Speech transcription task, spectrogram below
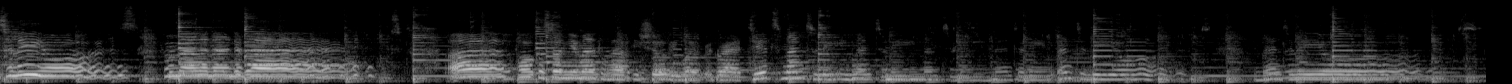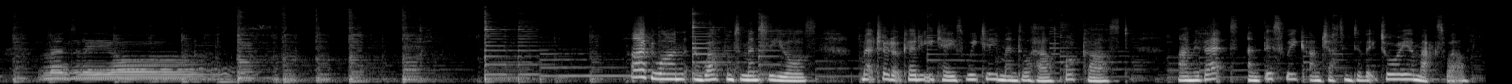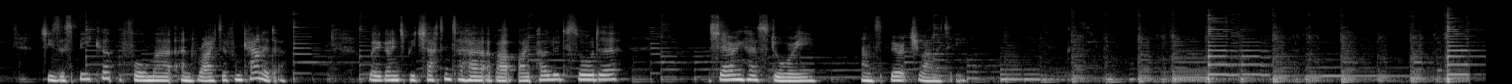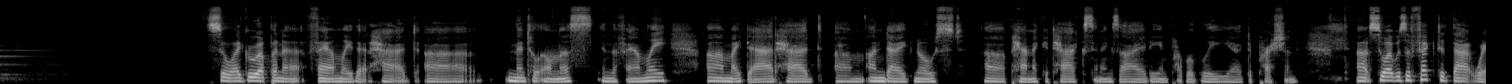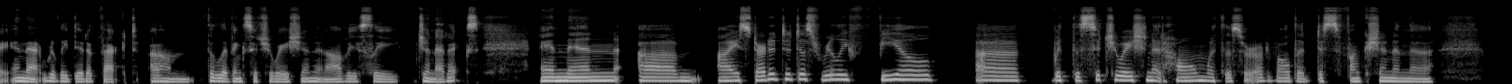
Mentally yours from Ellen and Yvette. Uh, A podcast on your mental health you surely won't regret. It's mentally, mentally, mentally, mentally, mentally yours. Mentally yours. Mentally yours. Hi, everyone, and welcome to Mentally Yours, Metro.co.uk's weekly mental health podcast. I'm Yvette, and this week I'm chatting to Victoria Maxwell. She's a speaker, performer, and writer from Canada. We're going to be chatting to her about bipolar disorder, sharing her story, and spirituality. So I grew up in a family that had uh, mental illness in the family. Um, my dad had um, undiagnosed uh, panic attacks and anxiety and probably uh, depression. Uh, so I was affected that way, and that really did affect um, the living situation and obviously genetics. And then um, I started to just really feel uh, with the situation at home, with the sort of all the dysfunction and the,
